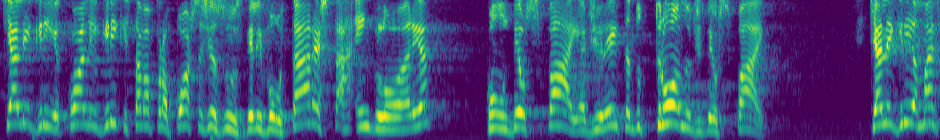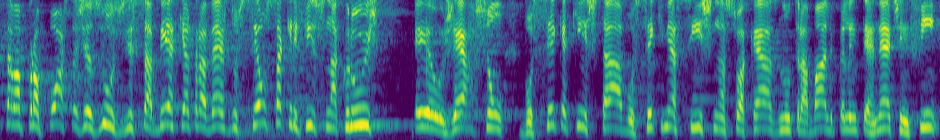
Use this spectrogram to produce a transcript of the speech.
que alegria, qual alegria que estava proposta a Jesus? Dele voltar a estar em glória com Deus Pai, à direita do trono de Deus Pai. Que alegria mais estava proposta a Jesus de saber que através do seu sacrifício na cruz, eu, Gerson, você que aqui está, você que me assiste na sua casa, no trabalho, pela internet, enfim,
